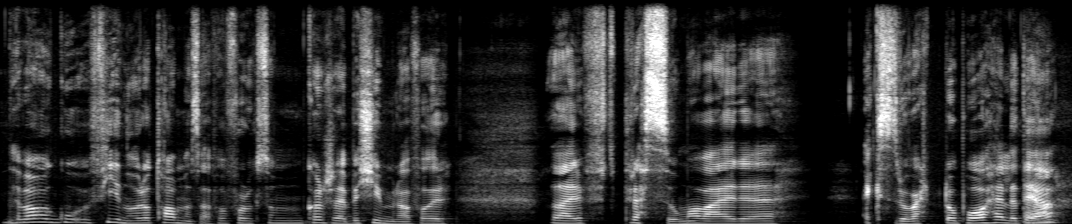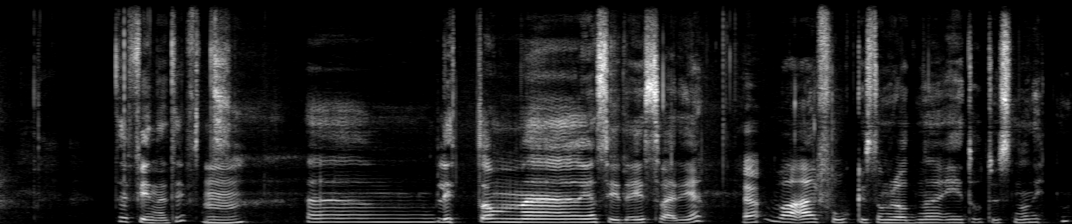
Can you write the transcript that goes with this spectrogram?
Det var gode, fine ord å ta med seg for folk som kanskje er bekymra for det der presset om å være ekstrovert og på hele tida. Ja. Definitivt. Mm. Uh, litt om uh, Gjensidige i Sverige. Ja. Hva er fokusområdene i 2019?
